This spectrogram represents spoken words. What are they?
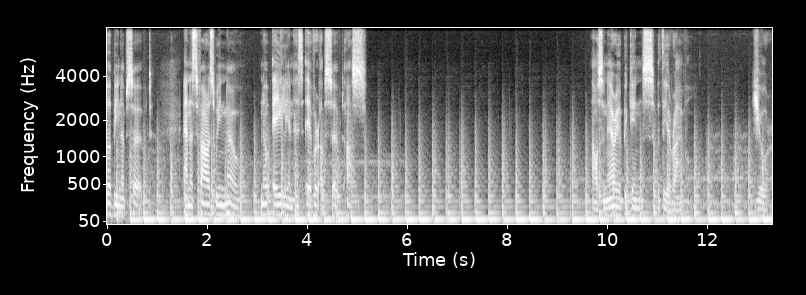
Ever been observed, and as far as we know, no alien has ever observed us. Our scenario begins with the arrival. Your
